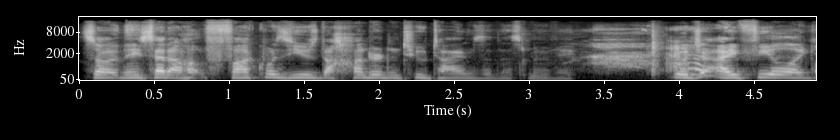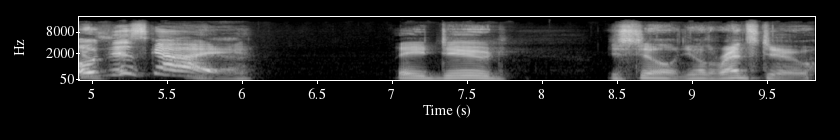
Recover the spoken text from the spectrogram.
so they said a fuck was used 102 times in this movie, which I feel like Oh, is- this guy. Yeah. Hey, dude. You still, you know, the rent's due.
